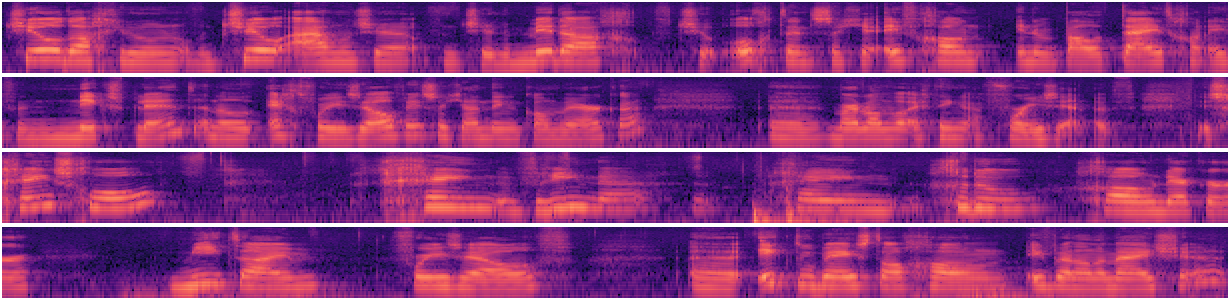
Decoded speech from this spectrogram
chill dagje doen. Of een chill avondje. Of een chille middag. Of chill ochtend. Dus dat je even gewoon in een bepaalde tijd gewoon even niks plant. En dat het echt voor jezelf is. Dat je aan dingen kan werken. Eh, maar dan wel echt dingen voor jezelf. Dus geen school. Geen vrienden. Geen gedoe. Gewoon lekker me-time voor jezelf. Eh, ik doe meestal gewoon, ik ben al een meisje.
